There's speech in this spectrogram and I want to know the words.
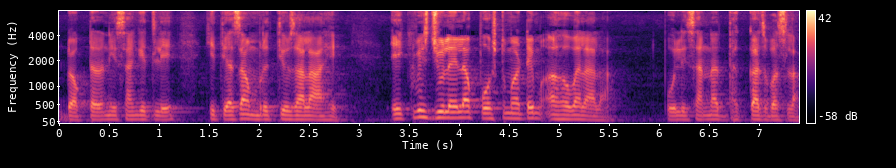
डॉक्टरांनी सांगितले की त्याचा मृत्यू झाला आहे. एकवीस जुलैला पोस्टमॉर्टेम अहवाल आला. पोलिसांना धक्काच बसला.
